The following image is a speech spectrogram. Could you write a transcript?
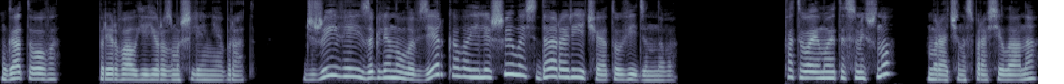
«Готово», — прервал ее размышления брат. Дживей заглянула в зеркало и лишилась дара речи от увиденного. «По-твоему, это смешно?» — мрачно спросила она,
